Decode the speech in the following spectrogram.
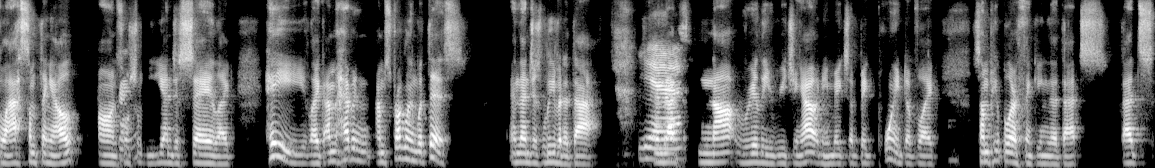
blast something out on right. social media and just say like, hey, like I'm having I'm struggling with this, and then just leave it at that yeah and that's not really reaching out and he makes a big point of like some people are thinking that that's that's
